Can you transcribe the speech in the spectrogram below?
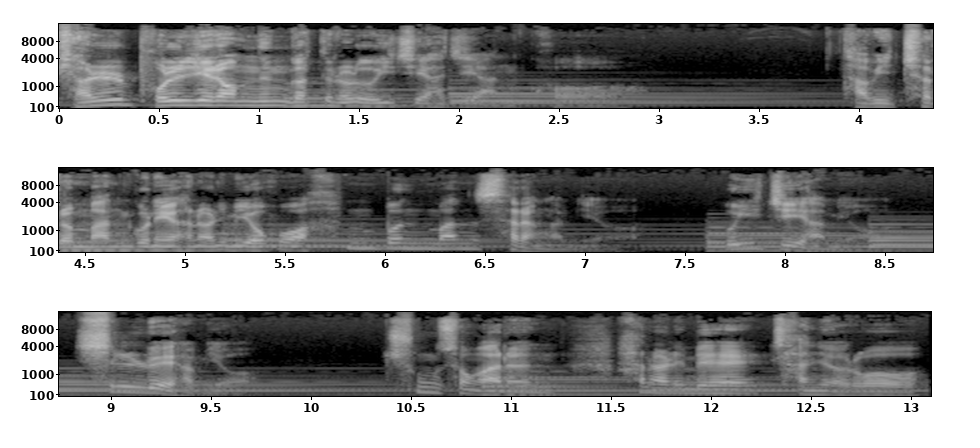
별 볼 일 없는 것들을 의지하지 않고 다윗처럼 만군의 하나님 여호와 한 번만 사랑하며 의지하며 신뢰하며 충성하는 하나님의 자녀로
